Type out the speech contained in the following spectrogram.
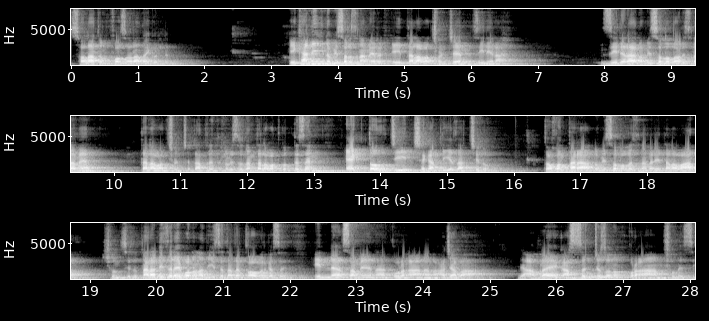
সলাতুল ফজর আদায় করলেন। এখানেই নবী সাল্লামের এই তালাবাদ শুনছেন জিনেরা। জিনেরা নবী সাল্লা ইসলামের তালাবাদ শুনছেন। রাত্রে নবী সাল্লাম তালাবাদ করতেছেন, একদল জিন সেখান দিয়ে যাচ্ছিল। তখন তারা নবী সাল্লা ইসলামের এই তালাবাদ শুনছিল। তারা নিজেরাই বর্ণনা দিয়েছে তাদের কওমের কাছে, ইন্না সামেনা কোরআন আজাবা। যে আমরা এক আশ্চর্যজনক কোরআন শুনেছি।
